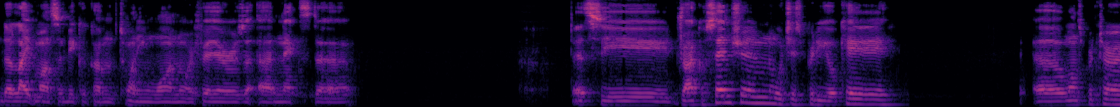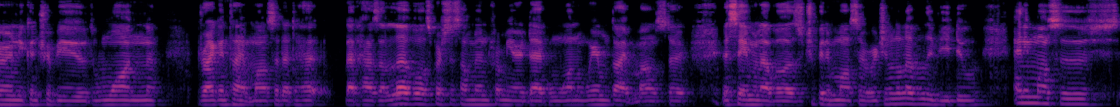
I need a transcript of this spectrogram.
the light monster could come 21, or if there's a, next, uh, let's see, Draco Ascension, which is pretty okay. Uh, once per turn, you contribute one dragon type monster that ha that has a level special summon from your deck one Wyrm type monster the same level as a Jupiter monster original level if you do. Any monsters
